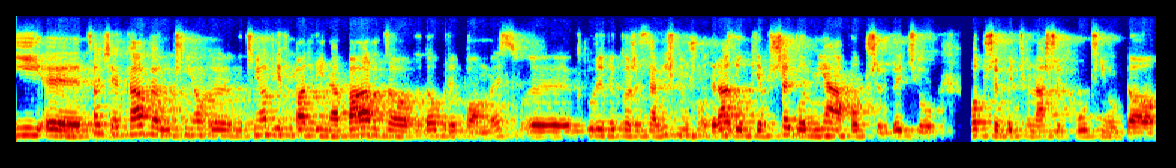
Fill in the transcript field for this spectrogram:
I e, co ciekawe, e, uczniowie wpadli na bardzo dobry pomysł, e, który wykorzystaliśmy już od razu pierwszego dnia po przybyciu, po przybyciu naszych uczniów do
